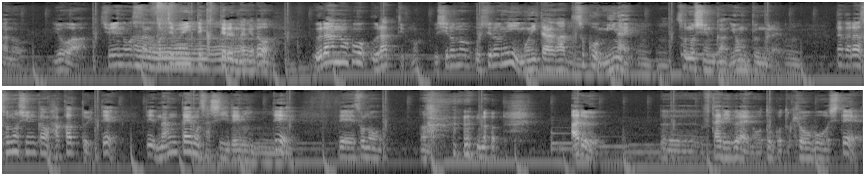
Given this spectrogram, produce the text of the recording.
あの要は主演のおっさんがこっち向いて食ってるんだけど裏の方裏っていうの？後ろの後ろにモニターがあってそこを見ないのその瞬間4分ぐらいはだからその瞬間を測っといてで何回も差し入れに行ってでその あのある2人ぐらいの男と共謀して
